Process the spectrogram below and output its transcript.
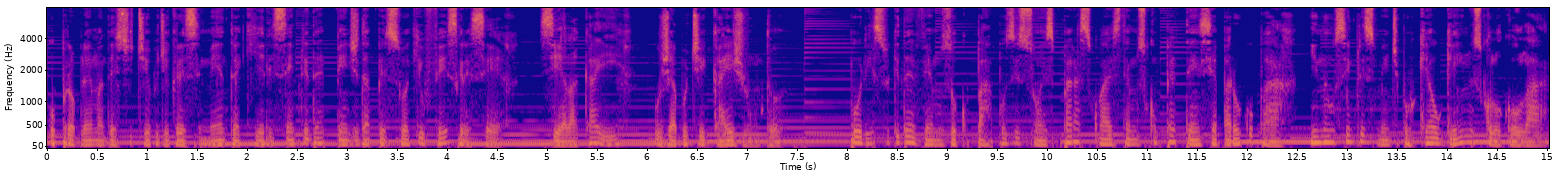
O problema deste tipo de crescimento é que ele sempre depende da pessoa que o fez crescer. Se ela cair, o jabuti cai junto. Por isso que devemos ocupar posições para as quais temos competência para ocupar, e não simplesmente porque alguém nos colocou lá.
